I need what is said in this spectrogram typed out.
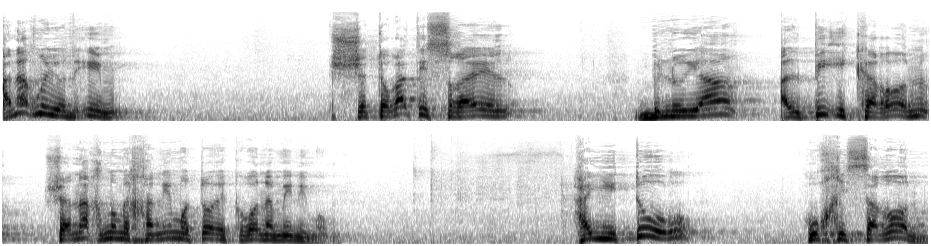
אנחנו יודעים שתורת ישראל בנויה על פי עיקרון שאנחנו מכנים אותו עקרון המינימום. הייתור הוא חיסרון,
